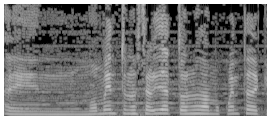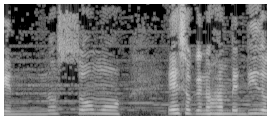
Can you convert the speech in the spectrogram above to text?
en un momento de nuestra vida todos nos damos cuenta de que no somos eso que nos han vendido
